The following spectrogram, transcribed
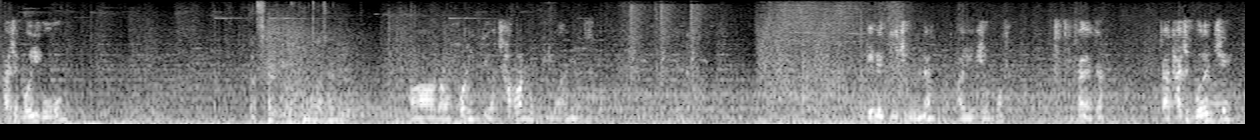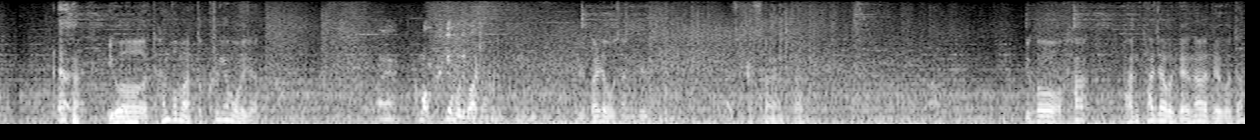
다시 모이고. 아, 살 뭐가 살려 아, 나 허리띠가 차발로띠가 아니었어. 얘네 95명? 아, 65번? 이상했죠? 자, 다시 모였지? 이거 한 번만 더 크게 모이자 네, 한번 크게 모이고 하죠. 음, 여기 빨리 오자 근데 아직 발사하니까 이거 하, 반타작을 내놔야 되거든?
